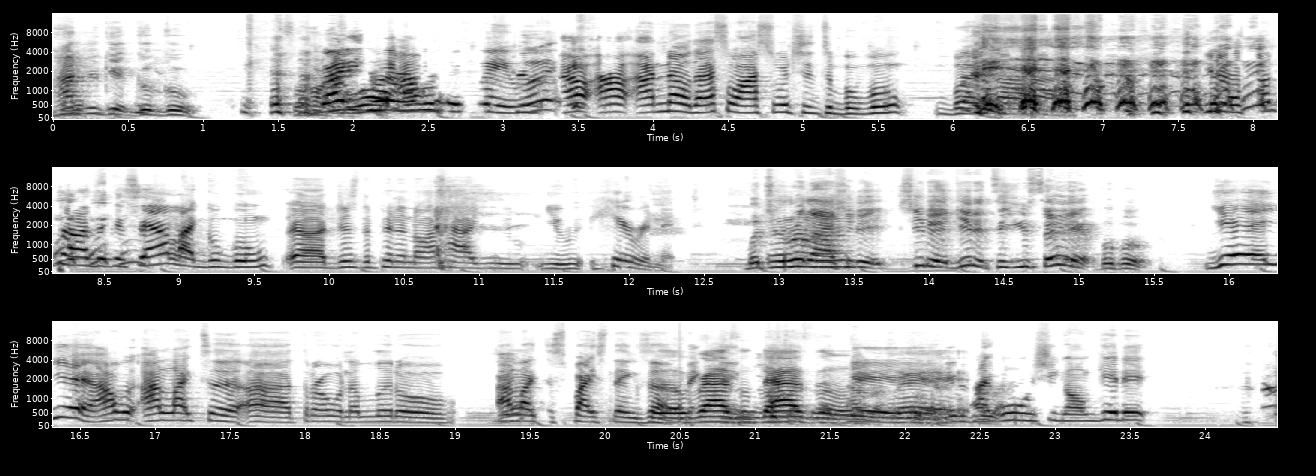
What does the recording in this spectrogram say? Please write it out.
How do you get good goo? For heart? Right Well. I I was like, wait, what? I, I, I know that's why I switched it to boo boo, but uh, you know sometimes it can sound like goo goo, uh, just depending on how you you hearing it. But you realize she didn't she didn't get it till you said boo boo. Yeah, yeah. I would- I like to uh, throw in a little. I like to spice things up. Little razzle things- dazzle. Yeah, yeah, yeah. It was like, oh, she gonna get it.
